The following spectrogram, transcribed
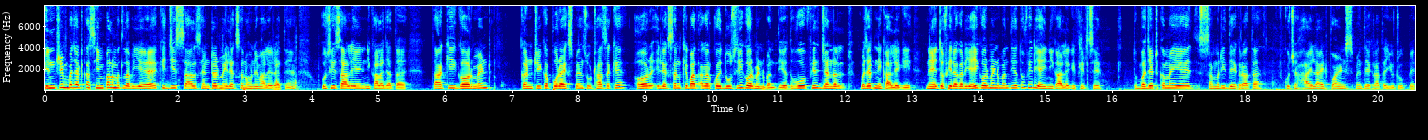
इंट्रीम बजट का सिंपल मतलब ये है कि जिस साल सेंटर में इलेक्शन होने वाले रहते हैं, उसी साल ये निकाला जाता है, ताकि गवर्नमेंट कंट्री का पूरा एक्सपेंस उठा सके और इलेक्शन के बाद अगर कोई दूसरी गवर्नमेंट बनती है तो वो फिर जनरल बजट निकालेगी। नहीं तो फिर अगर यही गवर्नमेंट बनती है तो फिर यही निकालेगी फिर से। तो बजट का मैं ये समरी देख रहा था, कुछ हाईलाइट पॉइंट्स में देख रहा था यूट्यूब पे,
